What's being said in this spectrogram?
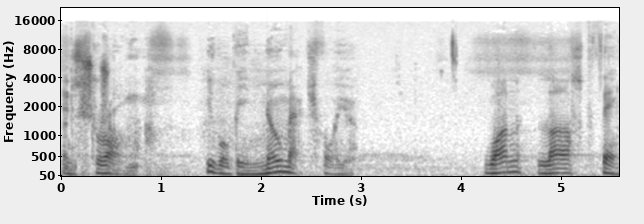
and strong. He will be no match for you. One last thing.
